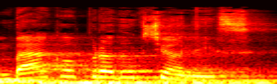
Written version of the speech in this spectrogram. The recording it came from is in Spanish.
Vago Producciones.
